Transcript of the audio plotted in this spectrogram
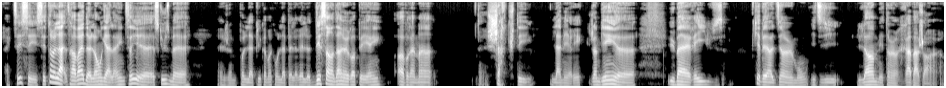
fait c'est, c'est un travail de longue haleine. Tu sais, excuse, mais j'aime pas l'appeler, comment qu'on l'appellerait, le descendant européen a vraiment charcuté l'Amérique. J'aime bien Hubert Reeves qui avait dit un mot. Il dit L'homme est un ravageur.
